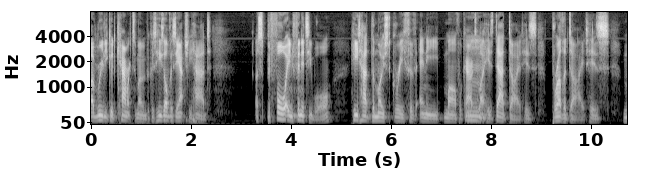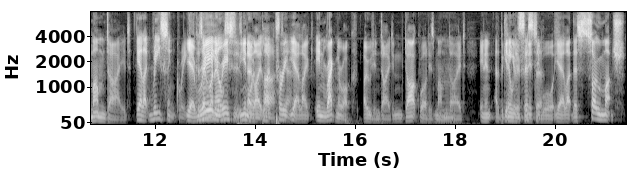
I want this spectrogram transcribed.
a really good character moment because he's obviously actually had as before Infinity War, he'd had the most grief of any Marvel character. Mm. Like his dad died, his brother died, his mum died. yeah, like recent grief. Yeah, really else recent. You know, like like past, pre, yeah. yeah. like in Ragnarok, Odin died. In Dark World, his mum died. In at the beginning Killed of Infinity sister. War, yeah, like there's so much.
